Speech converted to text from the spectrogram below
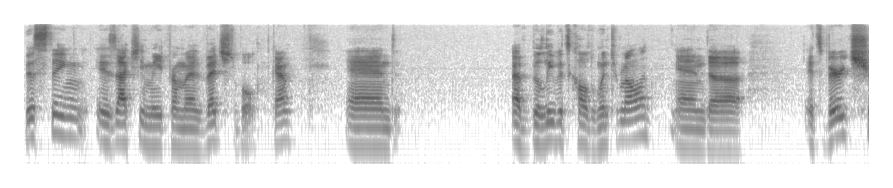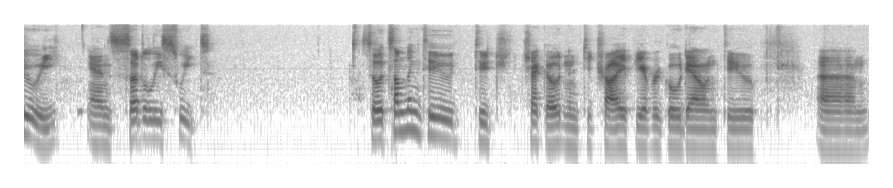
this thing is actually made from a vegetable, okay? And I believe it's called winter melon, and uh, it's very chewy and subtly sweet. So it's something to, to ch check out and to try if you ever go down to um,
